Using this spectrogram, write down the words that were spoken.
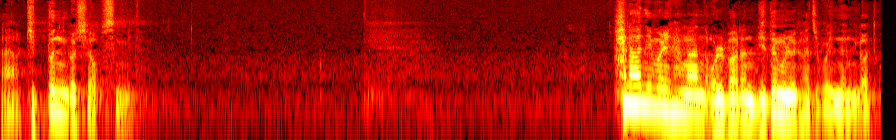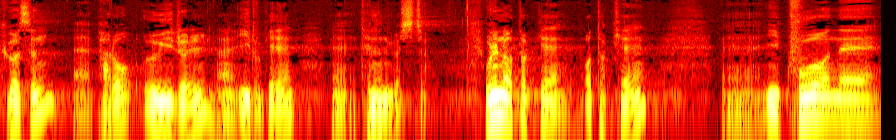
아, 기쁜 것이 없습니다. 하나님을 향한 올바른 믿음을 가지고 있는 것, 그것은 바로 의를 아, 이루게 되는 것이죠. 우리는 어떻게, 어떻게 이 구원에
